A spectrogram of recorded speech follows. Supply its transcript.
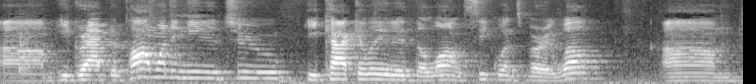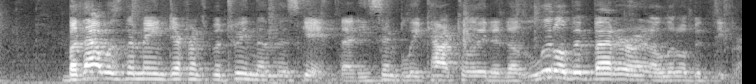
Um, he grabbed a pawn when he needed to. He calculated the long sequence very well. Um, but that was the main difference between them this game, that he simply calculated a little bit better and a little bit deeper.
